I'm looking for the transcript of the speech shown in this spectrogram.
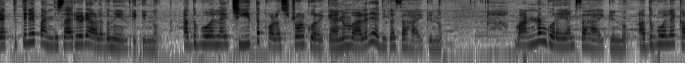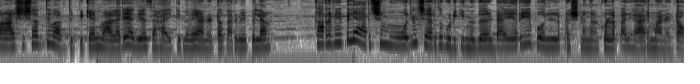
രക്തത്തിലെ പഞ്ചസാരയുടെ അളവ് നിയന്ത്രിക്കുന്നു. അതുപോലെ ചീത്ത കൊളസ്ട്രോൾ കുറയ്ക്കാനും വളരെയധികം സഹായിക്കുന്നു. വണ്ണം കുറയാൻ സഹായിക്കുന്നു. അതുപോലെ കാശിശക്തി വർദ്ധിപ്പിക്കാൻ വളരെയധികം സഹായിക്കുന്നവയാണ് കേട്ടോ കറിവേപ്പില. കറിവേപ്പില അരച്ച് മോരിൽ ചേർത്ത് കുടിക്കുന്നത് ഡയറിയ പോലുള്ള പ്രശ്നങ്ങൾക്കുള്ള പരിഹാരമാണ് കേട്ടോ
